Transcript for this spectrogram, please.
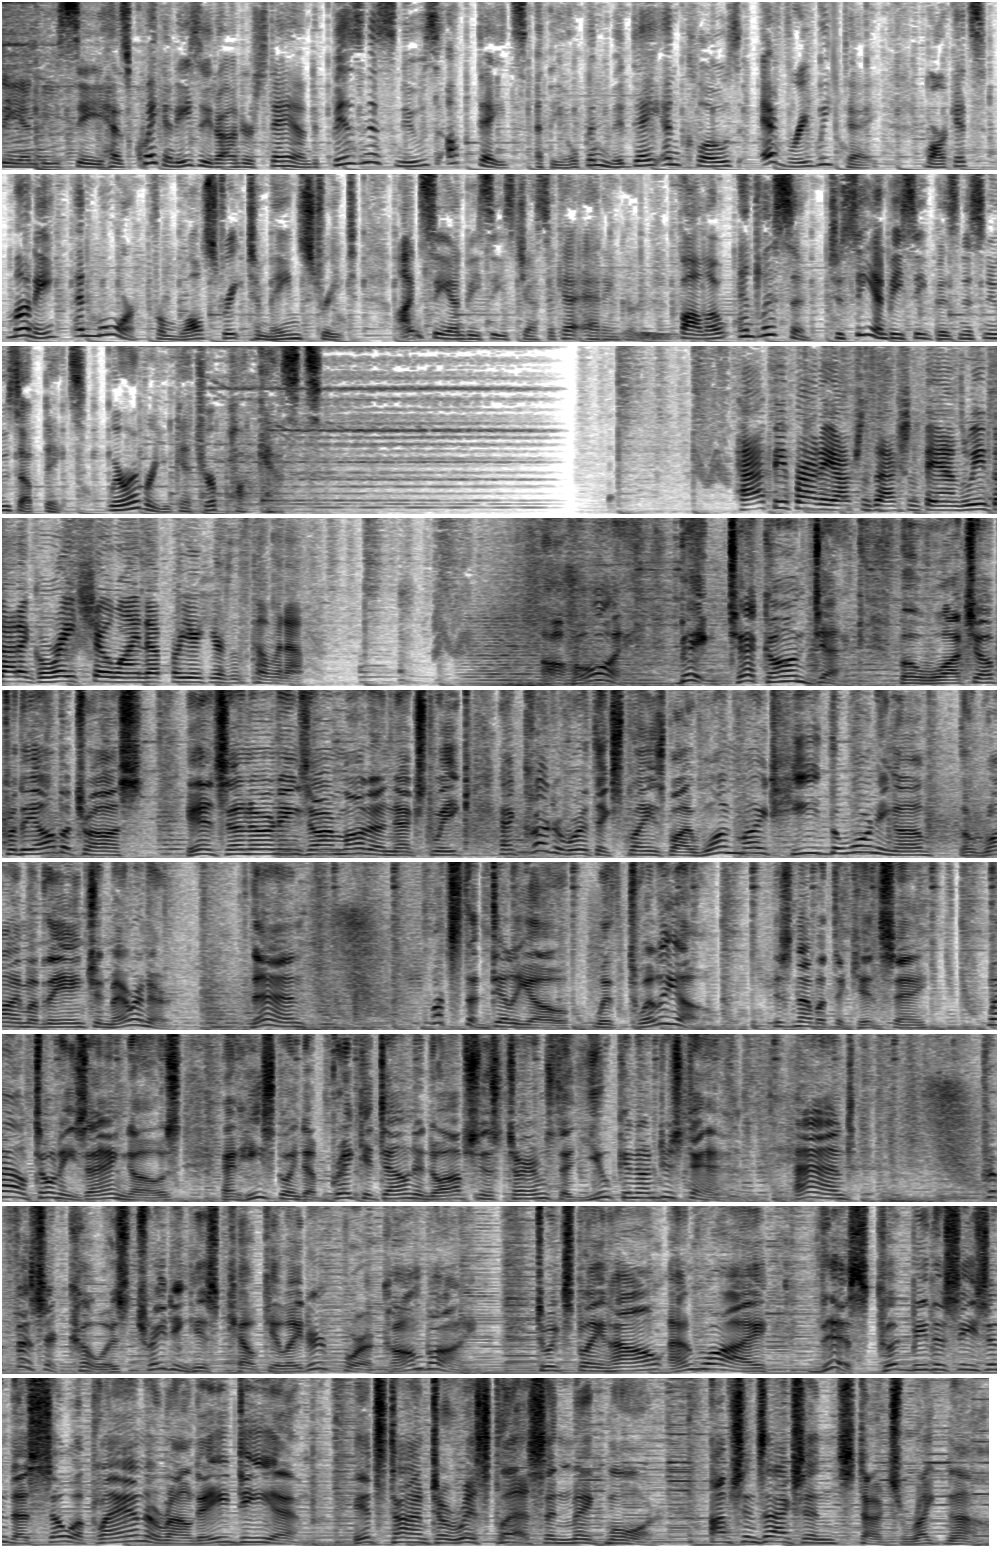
CNBC has quick and easy to understand business news updates at the open, midday, and close every weekday. Markets, money, and more from Wall Street to Main Street. I'm CNBC's Jessica Ettinger. Follow and listen to CNBC Business News Updates wherever you get your podcasts. Happy Friday, Options Action fans. We've got a great show lined up for you. Here's what's coming up. Ahoy! Big tech on deck. But watch out for the albatross. It's an earnings armada next week, and Carter Worth explains why one might heed the warning of the rhyme of the ancient mariner. Then, what's the dealio with Twilio? Isn't that what the kids say? Well, Tony Zhang knows, and he's going to break it down into options terms that you can understand. And Professor Khouw is trading his calculator for a combine to explain how and why this could be the season to sow a plan around ADM. It's time to risk less and make more. Options Action starts right now.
